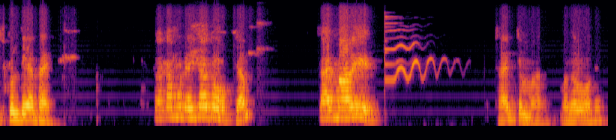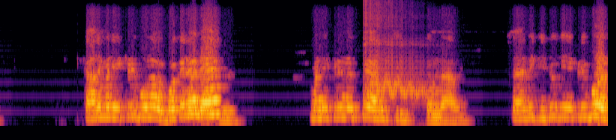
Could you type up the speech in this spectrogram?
સ્કૂલ તૈયાર થાય કાકા હું નહીં જાતો. કેમ? સાહેબ મારે. સાહેબ કેમ મારે? મગણ વખત કાલે મને એકડી બોલાવો ઊભો કર્યો ને? મને એકડી નથી આવડતી. કેમ ના આવડે? સાહેબે કીધું કે એકડી બોલ.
